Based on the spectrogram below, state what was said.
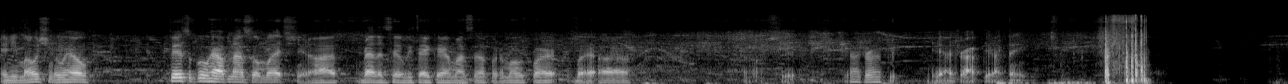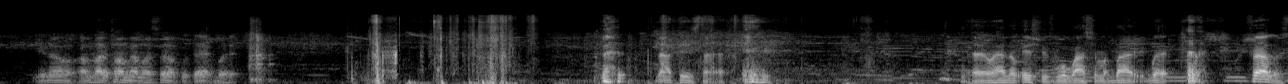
and emotional health. Physical health, not so much. You know, I relatively take care of myself for the most part. But uh, oh shit, did I drop it? Yeah, I dropped it. I think. You know, I'm not talking about myself with that, but not this time. I don't have no issues with washing my body, but fellas,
